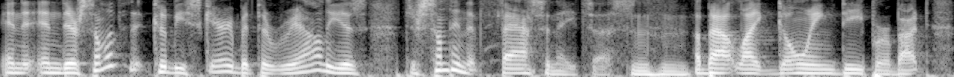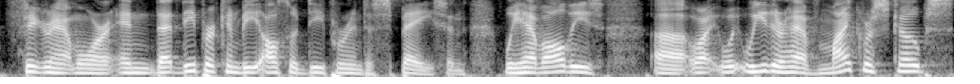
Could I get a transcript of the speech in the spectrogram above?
and and there's some of it that could be scary but the reality is there's something that fascinates us Mm-hmm. about like going deeper about figuring out more and that deeper can be also deeper into space and we have all these uh we, we either have microscopes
